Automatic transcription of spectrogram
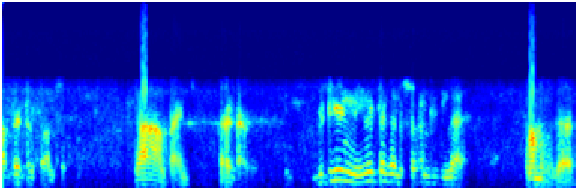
operators also. Ah fine கரெக்டாக Between Unitech and Swan இல்ல? ஆமாங்க சார்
